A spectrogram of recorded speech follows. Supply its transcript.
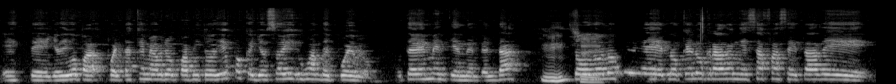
Este, yo digo puertas que me abrió Papito Dios porque yo soy Juan del Pueblo. Ustedes me entienden, ¿verdad? Todo lo, que, lo que he logrado en esa faceta de,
